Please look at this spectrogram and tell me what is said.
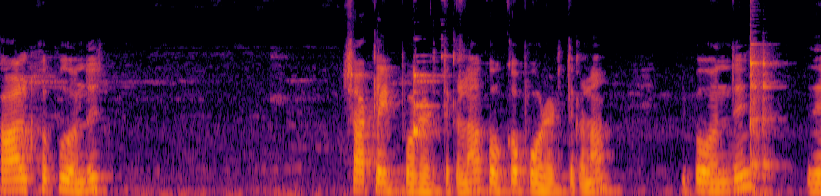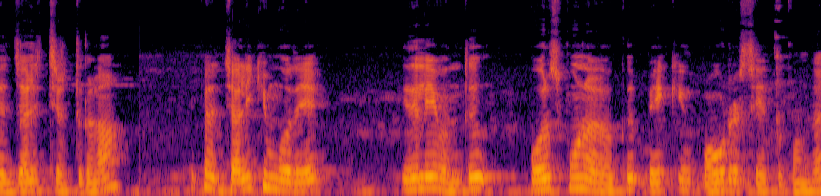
கால் கப்பு வந்து சாக்லேட் பவுடர் எடுத்துக்கலாம் கொக்கோ பவுடர் எடுத்துக்கலாம். இப்போ வந்து இதை ஜலிச்சு எடுத்துக்கலாம். இப்போ ஜலிக்கும் போதே இதிலே வந்து ஒரு ஸ்பூன் அளவுக்கு பேக்கிங் பவுடர் சேர்த்துக்கோங்க.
